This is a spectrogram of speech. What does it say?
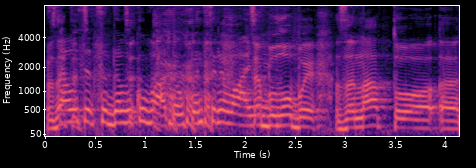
ви знаєте, Сталося це далекувато у Пенсильванії. Це було би занадто е,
